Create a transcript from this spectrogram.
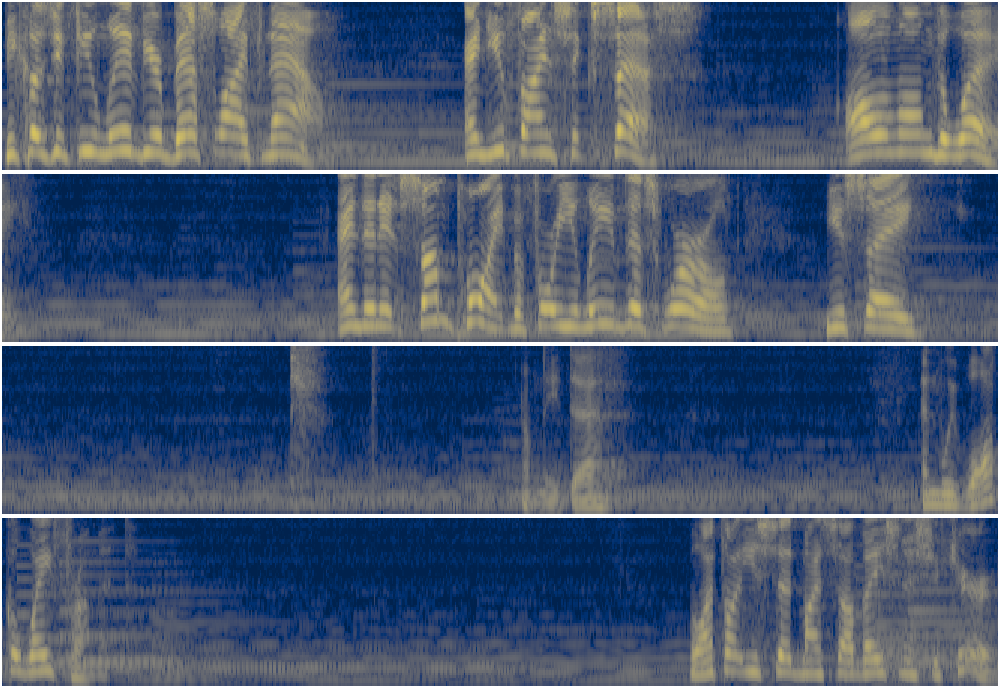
Because if you live your best life now and you find success all along the way, and then at some point before you leave this world, you say, need that. And we walk away from it. Well, I thought you said my salvation is secure.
